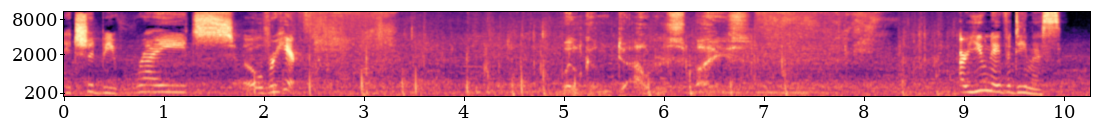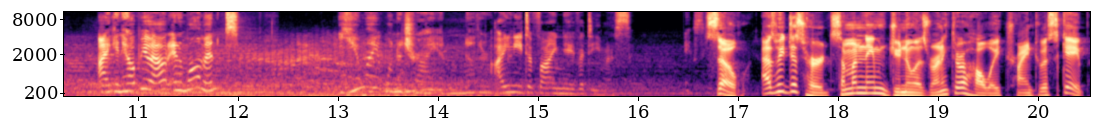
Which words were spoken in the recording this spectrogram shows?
It should be right over here. Welcome to Outer Spice. Are you Navademus? I can help you out in a moment. You might want to try another. I need to find Navademus. So, as we just heard, someone named Juno is running through a hallway trying to escape.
